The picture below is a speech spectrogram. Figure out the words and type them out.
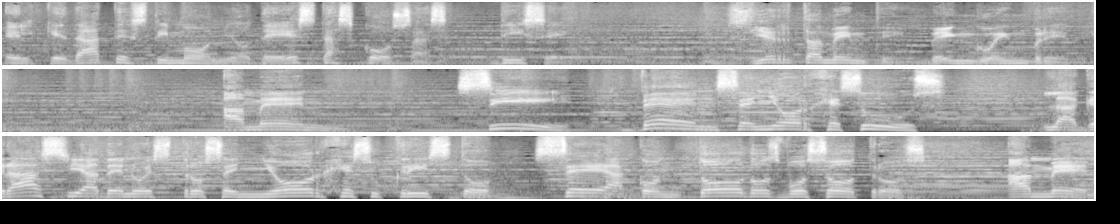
El que da testimonio de estas cosas dice, Ciertamente vengo en breve. Amén. Sí, ven Señor Jesús. La gracia de nuestro Señor Jesucristo sea con todos vosotros. Amén.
